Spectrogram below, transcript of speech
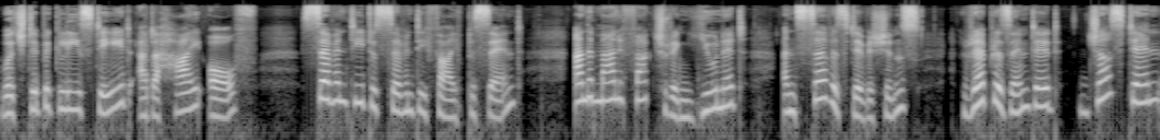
which typically stayed at a high of 70 to 75 percent, and the manufacturing unit and service divisions represented just 10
